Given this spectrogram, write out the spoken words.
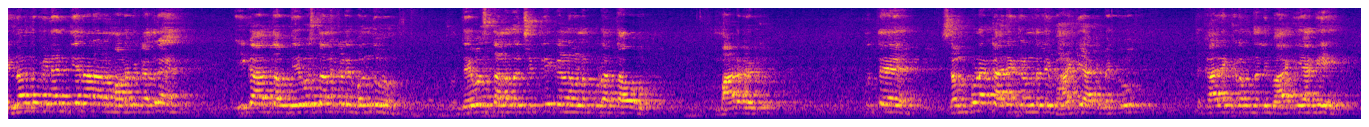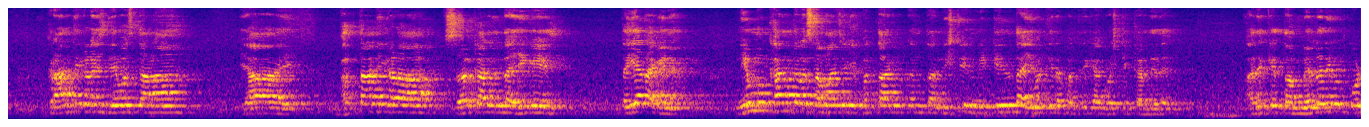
ಇನ್ನೊಂದು ವಿನಂತಿಯನ್ನು ನಾನು ಮಾಡಬೇಕಾದ್ರೆ, ಈಗ ತಾವು ದೇವಸ್ಥಾನ ಕಡೆ ಬಂದು ದೇವಸ್ಥಾನದ ಚಿತ್ರೀಕರಣವನ್ನು ಕೂಡ ತಾವು ಮಾಡಬೇಕು. ಮತ್ತು ಸಂಪೂರ್ಣ ಕಾರ್ಯಕ್ರಮದಲ್ಲಿ ಭಾಗಿಯಾಗಬೇಕು. ಕಾರ್ಯಕ್ರಮದಲ್ಲಿ ಭಾಗಿಯಾಗಿ ಕ್ರಾಂತಿ ಗಣೇಶ್ ದೇವಸ್ಥಾನ, ಯಾ ಭಕ್ತಾದಿಗಳ ಸಹಕಾರದಿಂದ ಹೇಗೆ ತಯಾರಾಗಿದೆ. ನಿಮ್ಮ ಮುಖಾಂತರ ಸಮಾಜಕ್ಕೆ ಗೊತ್ತಾಗಬೇಕಂತ ನಿಷ್ಠಿ ನಿಟ್ಟಿನಿಂದ ಇವತ್ತಿನ ಪತ್ರಿಕಾಗೋಷ್ಠಿ ಕರೆದಿದೆ. ಅದಕ್ಕೆ ತಮ್ಮೆಲ್ಲರಿಗೂ ಕೂಡ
